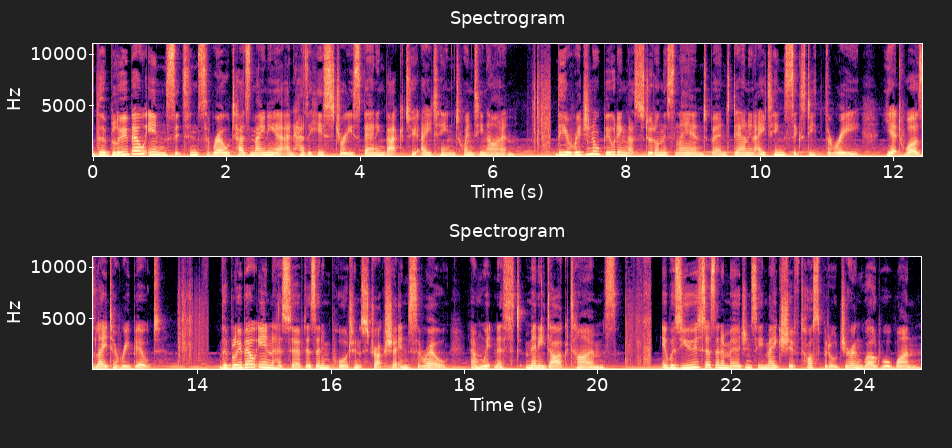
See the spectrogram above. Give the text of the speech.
The Blue Bell Inn sits in Sorell, Tasmania and has a history spanning back to 1829. The original building that stood on this land burned down in 1863, yet was later rebuilt. The Blue Bell Inn has served as an important structure in Sorell and witnessed many dark times. It was used as an emergency makeshift hospital during World War One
